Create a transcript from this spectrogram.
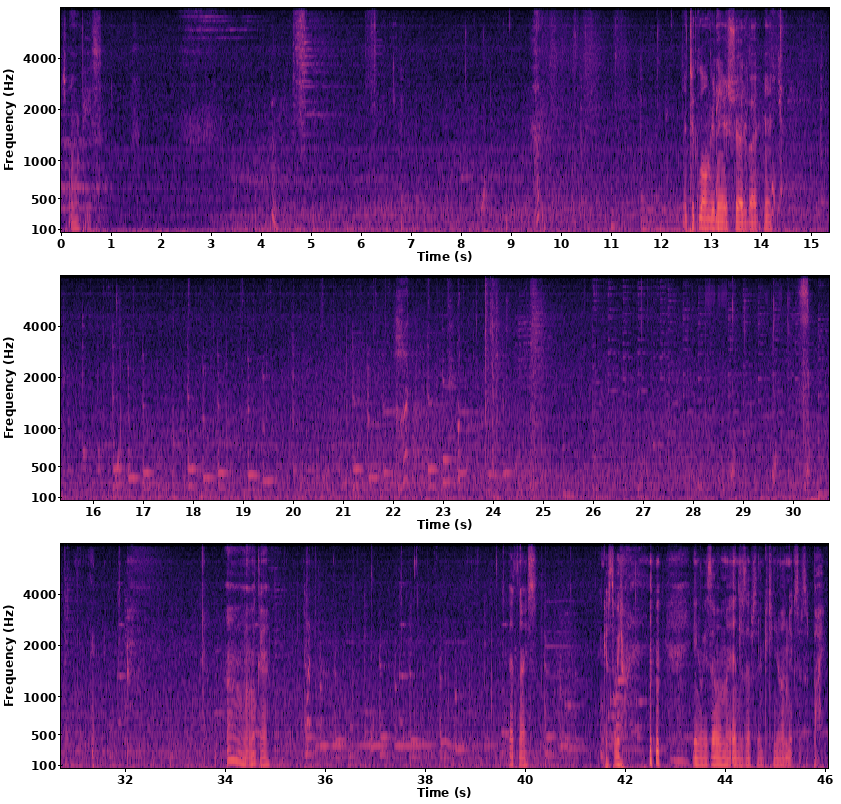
Just one more piece. Took longer than it should, but eh. So I'm gonna end this episode and continue on next episode. Bye.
